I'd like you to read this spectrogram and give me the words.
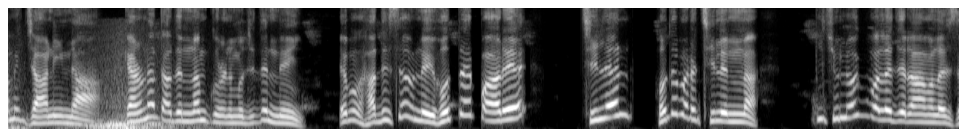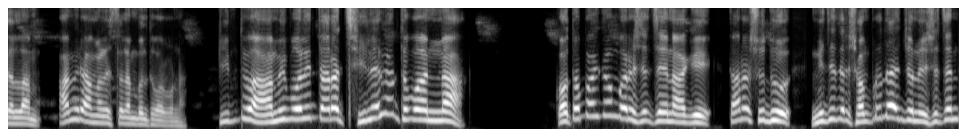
আমি জানি না। কেননা তাদের নাম কোরআন মজিদে নেই এবং হাদিসেও নেই। হতে পারে ছিলেন হতে পারে ছিলেন না। কিছু লোক বলে যে রাম আলাইসাল্লাম আমি রাম আলাইসাল্লাম বলতে পারব না। কিন্তু আমি বলি তারা ছিলেন অথবা না। কত পয়গম্বর এসেছেন আগে, তারা শুধু নিজেদের সম্প্রদায়ের জন্য এসেছেন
